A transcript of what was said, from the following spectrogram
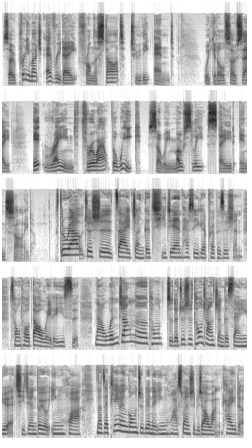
so pretty much every day from the start to the end. We could also say, it rained throughout the week, so we mostly stayed inside. Throughout 就是在整个期间，它是一个 preposition，从头到尾的意思。那文章呢，通指的就是通常整个三月期间都有樱花。那在天元宫这边的樱花算是比较晚开的。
